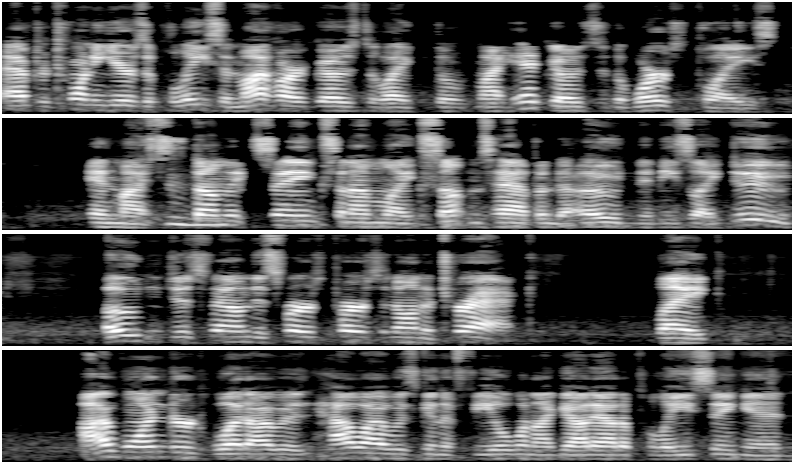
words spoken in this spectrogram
after twenty years of police, and my heart goes to like the, my head goes to the worst place, and my mm-hmm. stomach sinks, and I'm like something's happened to Odin, and he's like, dude, Odin just found his first person on a track, like. I wondered what I was, how I was going to feel when I got out of policing, and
